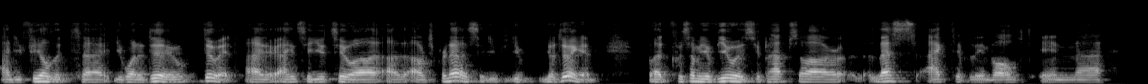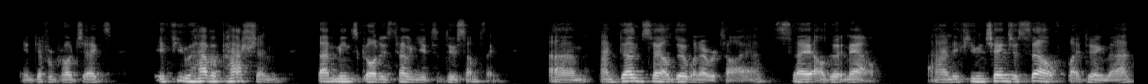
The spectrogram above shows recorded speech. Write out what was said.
and you feel that uh, you want to do, do it. I, I, can see you two are, are entrepreneurs, so you, you, you're doing it. But for some of your viewers who perhaps are less actively involved in uh, in different projects, if you have a passion, that means God is telling you to do something. Um, and don't say I'll do it when I retire. Say I'll do it now. And if you can change yourself by doing that,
